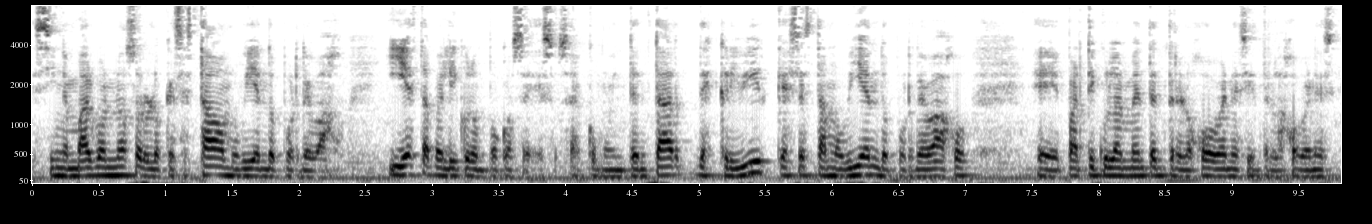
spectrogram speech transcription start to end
sin embargo no sobre lo que se estaba moviendo por debajo. Y esta película un poco hace eso, o sea, como intentar describir qué se está moviendo por debajo, eh, particularmente entre los jóvenes y entre las jóvenes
